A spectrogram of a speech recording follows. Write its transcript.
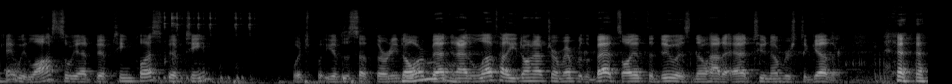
Okay, we lost, so we had 15 plus 15, which gives us a $30 bet. And I love how you don't have to remember the bets. All you have to do is know how to add two numbers together. and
